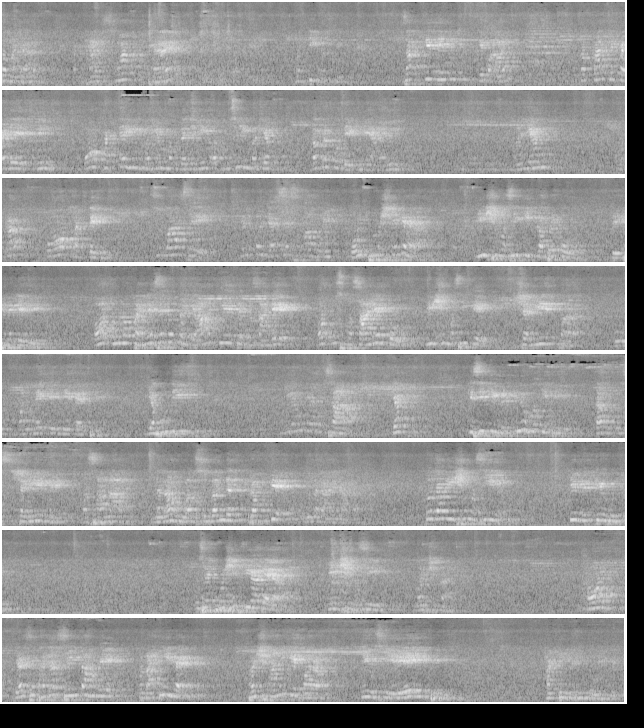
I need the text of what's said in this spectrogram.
सुसमाचार अट्ठाईसवां अध्याय मत्ती मत्ती सबके दिन के बाद, सप्ताह के पहले दिन पाँव फटते ही मरियम मगदलिनी और दूसरी मरियम कब्र को देखने आई। मरियम का पाँव फटते ही सुबह से बिल्कुल जैसे सुबह हुई, कोई पुरुष नहीं गया। यीशु मसीह की कब्र को देखने के लिए। और उन लोग पहले से जो तैयार किए थे मसाले और उस मसाले को यीशु मसीह के शरीर पर वो मलने के लिए गए थे। यहूदी नियम के अनुसार जब किसी की मृत्यु होती थी, तब उस शरीर में मसाला लगा हुआ, सुगंध द्रव्य लगाया जाता था। तो जब यीशु मसीह की मृत्यु हुई उसे घोषित किया गया यीशु मसीह मर चुका है। और जैसे भजन संहिता हमें बताती है, भविष्यवाणी के द्वारा कि उसकी एक भी हड्डी नहीं तोड़ी गई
